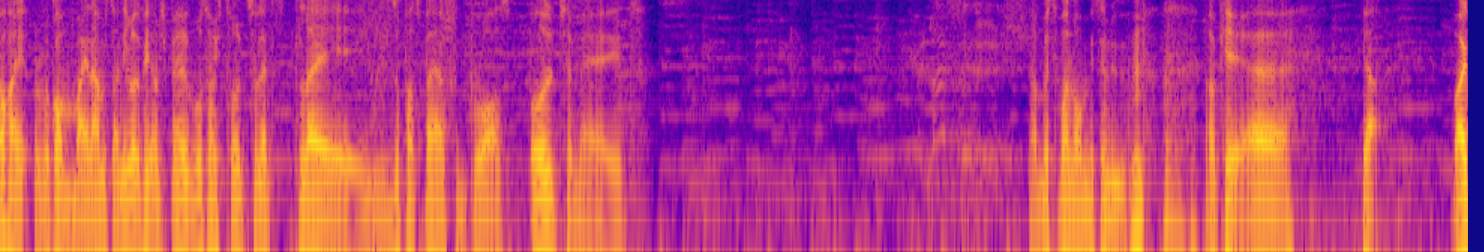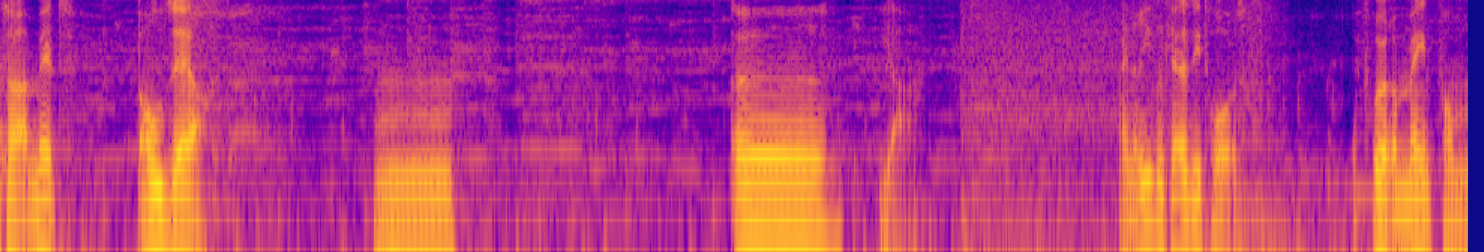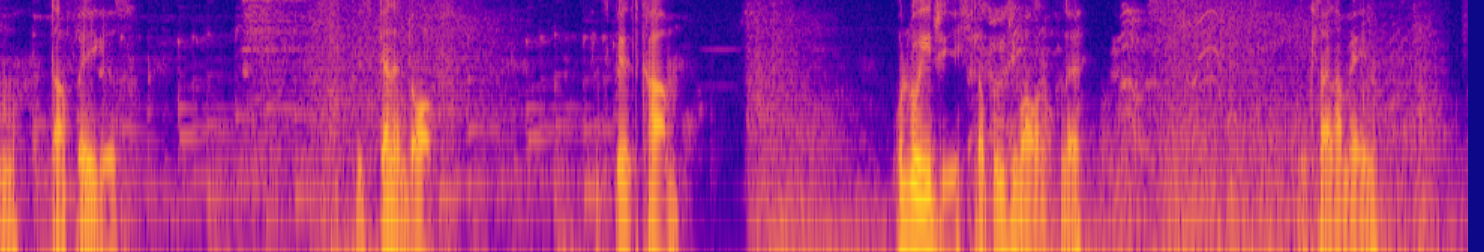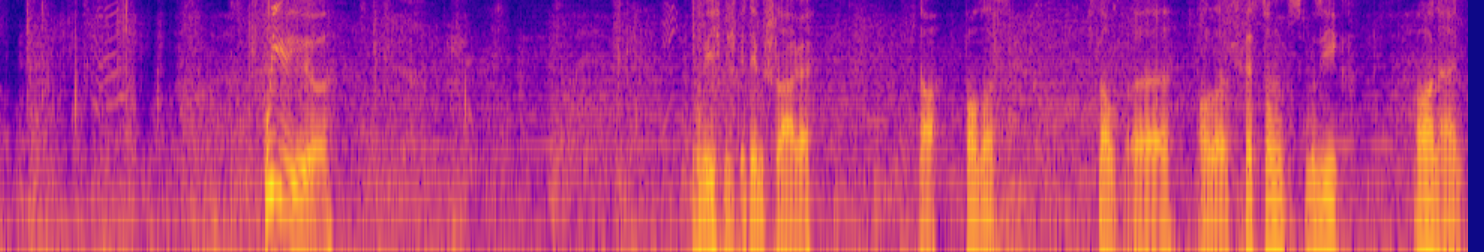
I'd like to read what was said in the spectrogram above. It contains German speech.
Ja, hi und willkommen. Mein Name ist Daniel P. und ich begrüße euch zurück zu Let's Play Super Smash Bros. Ultimate. Da müssen wir noch ein bisschen üben. Okay, äh, ja, weiter mit Bowser. Hm. Äh, ja. Ein Riesenkerl sieht rot. Der frühere Main vom Darth Vegas bis Ganondorf ins Bild kam. Und Luigi, ich glaube Luigi war auch noch, ne? Ein kleiner Main. Und wie ich mich mit dem schlage. Na, Bowser's. Ich glaube, äh, Bowser's Festungsmusik. Oh nein.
